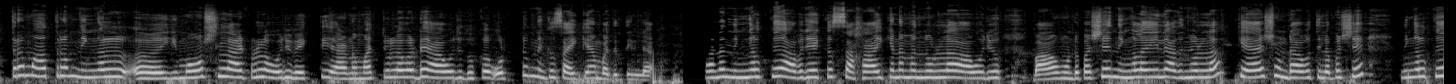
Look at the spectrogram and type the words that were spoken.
അത്രമാത്രം നിങ്ങൾ ഇമോഷണൽ ആയിട്ടുള്ള ഒരു വ്യക്തിയാണ്. മറ്റുള്ളവരുടെ ആ ഒരു ദുഃഖം ഒട്ടും നിങ്ങൾക്ക് സഹിക്കാൻ പറ്റത്തില്ല. കാരണം നിങ്ങൾക്ക് അവരെയൊക്കെ സഹായിക്കണമെന്നുള്ള ആ ഒരു ഭാവമുണ്ട്. പക്ഷേ നിങ്ങളതിൽ അതിനുള്ള ക്യാഷ് ഉണ്ടാവത്തില്ല. പക്ഷേ നിങ്ങൾക്ക്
